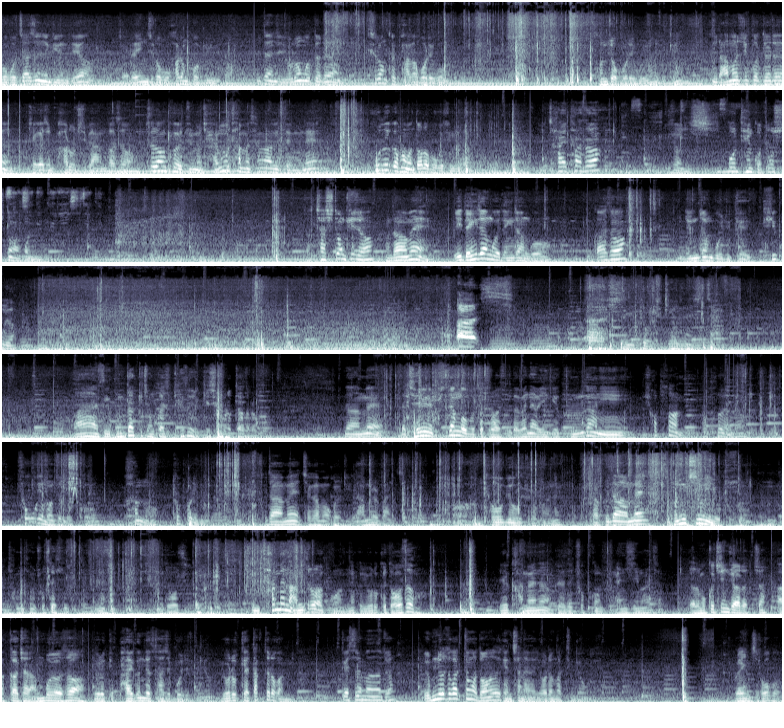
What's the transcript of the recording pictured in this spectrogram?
보고 길인데요. 자, 레인지로버 활용법입니다. 일단 이제 이런 것들은 트렁크에 박아버리고 던져버리고요 이렇게. 그 나머지 것들은 제가 지금 바로 집에 안 가서 트렁크에 두면 잘못하면 상하기 때문에 호들갑 한번 떨어보겠습니다. 차에 타서 이런 시볼 탱커 또 시동한 겁니다. 자, 차 시동 키죠? 그 다음에 이 냉장고에 냉장고. 까서 냉장고 이렇게 키고요 아씨. 아씨 유튜브 찍기 힘드네 진짜. 아 이게 문 닫기 전까지 계속 이렇게 시끄럽게 하더라고. 그 다음에 제일 비싼 거부터 들어왔습니다. 왜냐면 이게 공간이 협소합니다 협소해서 소고기 먼저 넣고 한우 투뿔입니다. 그 다음에 제가 먹을 이 나물 반찬. 어, 겨우겨우 들어가네. 자그 다음에 동치미 육수 음, 잘못하면 좆될 수 있기 때문에 넣어주고 지금 참외는 안 들어갈 것 같네. 이렇게 넣어서 여기 가면은 그래도 조금 안심하죠? 여러분 끝인 줄 알았죠? 아까 잘 안 보여서 이렇게 밝은 데서 다시 보여드릴게요. 이렇게 딱 들어갑니다. 꽤 쓸만하죠? 음료수 같은 거 넣어도 괜찮아요 여름 같은 경우에. 레인지 로버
